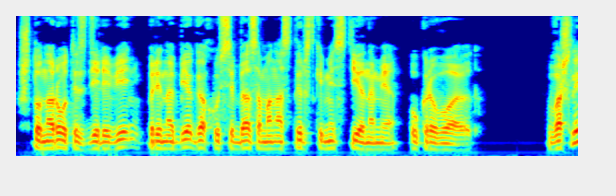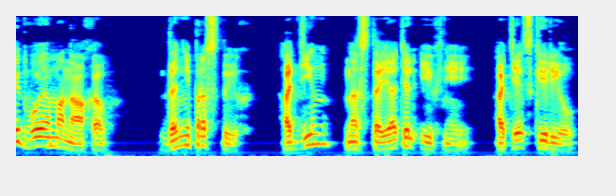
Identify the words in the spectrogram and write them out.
что народ из деревень при набегах у себя за монастырскими стенами укрывают. Вошли двое монахов, да непростых. Один – настоятель ихний, отец Кирилл,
